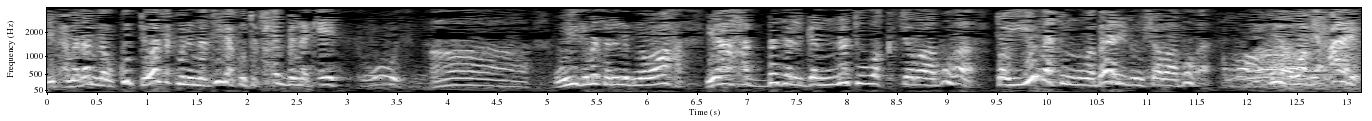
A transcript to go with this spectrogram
يبقى ما دام لو كنت واثق من النتيجة كنت تحب إنك إيه؟ موت آه ويجي مثلا ابن رواحه يا حبذا الجنة واقترابها طيبة وبارد شرابها. يقول هو بيحارب.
